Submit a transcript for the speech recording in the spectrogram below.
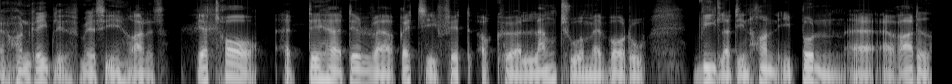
uh, håndgribeligt, vil jeg sige, rettet. Jeg tror, at det her, det vil være rigtig fedt at køre langtur med, hvor du hviler din hånd i bunden af, af rettet,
